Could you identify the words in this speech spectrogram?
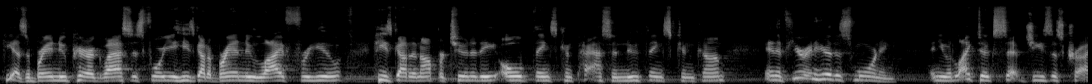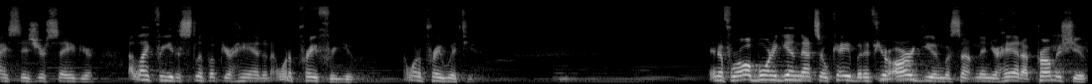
He has a brand new pair of glasses for you. He's got a brand new life for you. He's got an opportunity. Old things can pass and new things can come. And if you're in here this morning and you would like to accept Jesus Christ as your Savior, I'd like for you to slip up your hand and I want to pray for you. I want to pray with you. And if we're all born again, that's okay. But if you're arguing with something in your head, I promise you,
